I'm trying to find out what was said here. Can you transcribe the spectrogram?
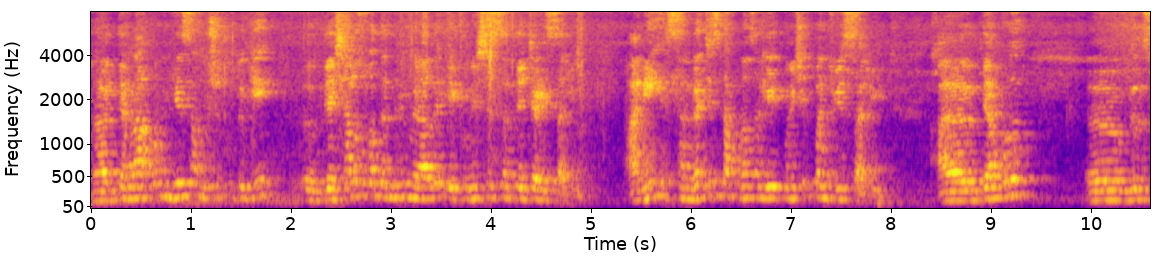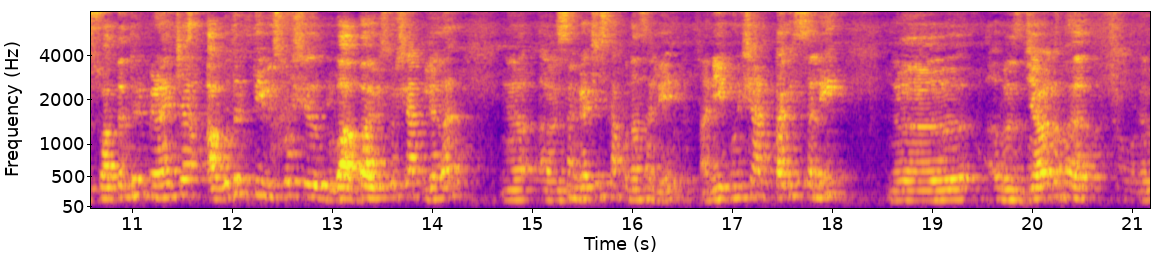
त्यांना आपण हे सांगू शकतो की देशाला स्वातंत्र्य मिळालं एकोणीसशे सत्तेचाळीस साली. आणि संघाची स्थापना झाली एकोणीसशे पंचवीस साली. त्यामुळं स्वातंत्र्य मिळायच्या अगोदर तेवीस वर्ष बा- बावीस वर्ष आपल्याला संघाची स्थापना झाली. आणि एकोणीसशे अठ्ठावीस साली ज्यावेळेला भ-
